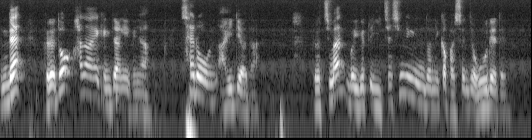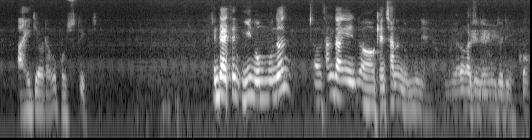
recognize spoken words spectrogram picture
근데 그래도 하나의 굉장히 그냥 새로운 아이디어다. 그렇지만 뭐 이것도 2016년도니까 벌써 이제 오래된 아이디어라고 볼 수도 있죠. 근데 하여튼 이 논문은 어, 상당히 어, 괜찮은 논문이에요. 여러 가지 내용들이 있고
